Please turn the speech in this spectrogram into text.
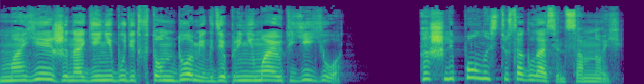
Моей же ноги не будет в том доме, где принимают ее. Эшли полностью согласен со мной.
